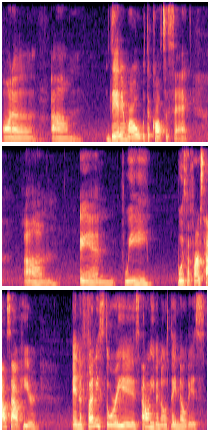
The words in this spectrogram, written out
on a um dead end road with a cul-de-sac. Um and we was the first house out here. And the funny story is, I don't even know if they this,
